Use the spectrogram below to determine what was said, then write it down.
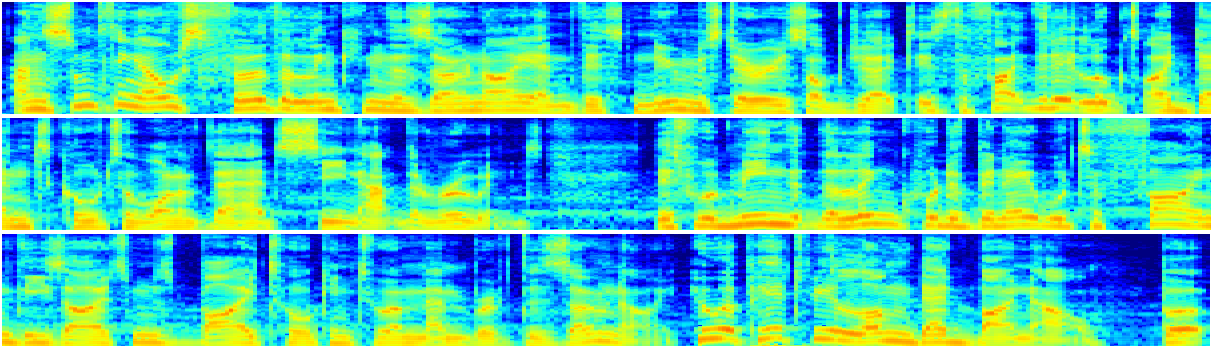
And something else further linking the Zonai and this new mysterious object is the fact that it looked identical to one of the heads seen at the ruins. This would mean that the Link would have been able to find these items by talking to a member of the Zonai, who appear to be long dead by now, but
